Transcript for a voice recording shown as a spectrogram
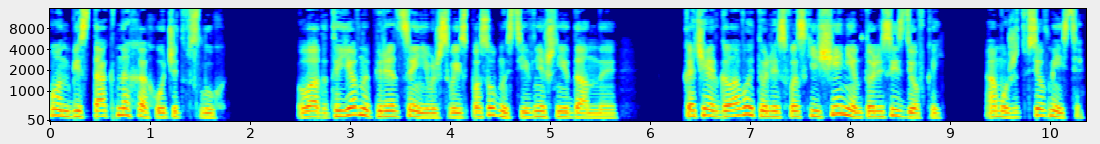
Он бестактно хохочет вслух. «Лада, ты явно переоцениваешь свои способности и внешние данные». Качает головой то ли с восхищением, то ли с издевкой. А может, все вместе.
